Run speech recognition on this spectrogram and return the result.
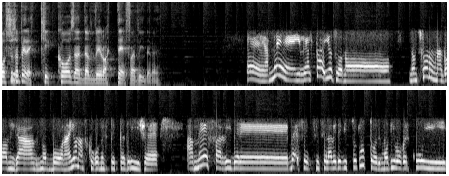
Posso sapere che cosa davvero a te fa ridere? Eh, a me in realtà io sono non sono una comica snobona, io nasco come spettatrice. A me fa ridere, beh, se, se, se l'avete visto tutto, il motivo per cui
